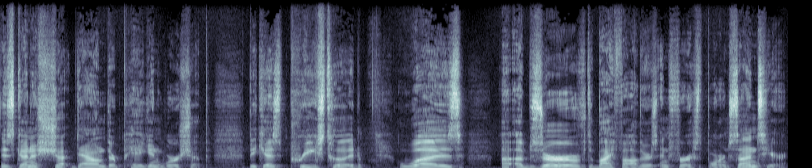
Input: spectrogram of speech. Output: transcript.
is going to shut down their pagan worship because priesthood was uh, observed by fathers and firstborn sons here.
